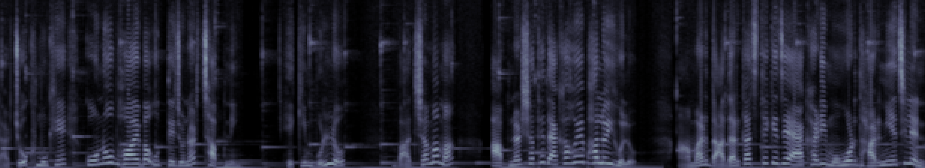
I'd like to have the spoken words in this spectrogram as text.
তার চোখ মুখে কোনো ভয় বা উত্তেজনার ছাপ নেই। হেকিম বলল, বাদশা মামা, আপনার সাথে দেখা হয়ে ভালোই হলো। আমার দাদার কাছ থেকে যে এক হাড়ি মোহর ধার নিয়েছিলেন,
